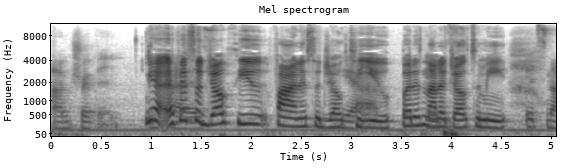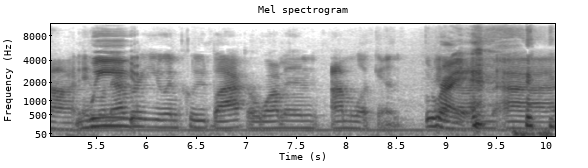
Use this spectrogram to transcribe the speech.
I'm tripping. yeah, if it's a joke to you, fine, it's a joke to you, but it's not a joke to me. It's not. And We- whenever you include black or woman, I'm looking. And, Right. um, uh,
